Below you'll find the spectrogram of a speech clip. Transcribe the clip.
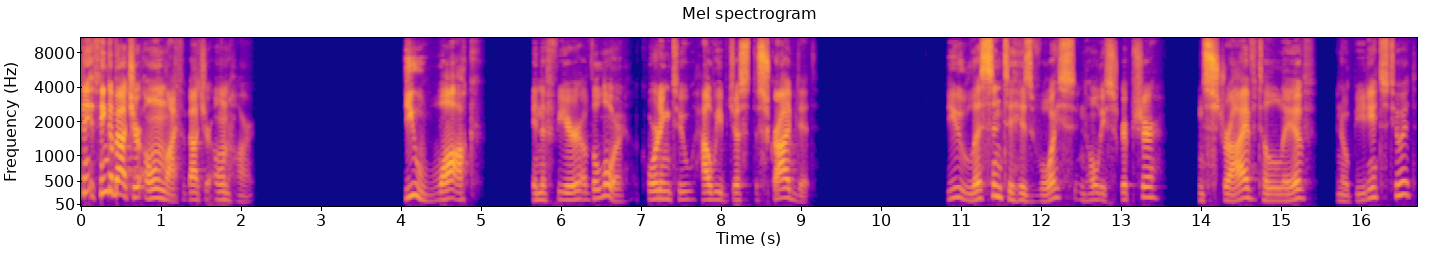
Think, think about your own life, about your own heart. Do you walk in the fear of the Lord according to how we've just described it? Do you listen to his voice in Holy Scripture? and strive to live in obedience to it?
